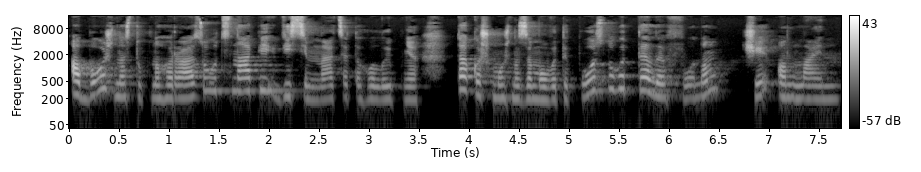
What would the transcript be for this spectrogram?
або ж наступного разу у ЦНАПі 18 липня. Також можна замовити послугу телефоном чи онлайн.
